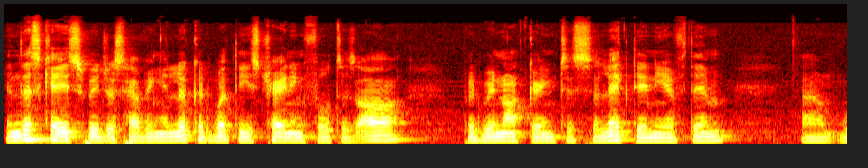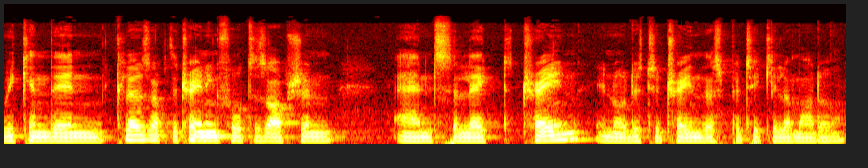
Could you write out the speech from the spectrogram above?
In this case, we're just having a look at what these training filters are, but we're not going to select any of them. Um, we can then close up the training filters option and select train in order to train this particular model.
